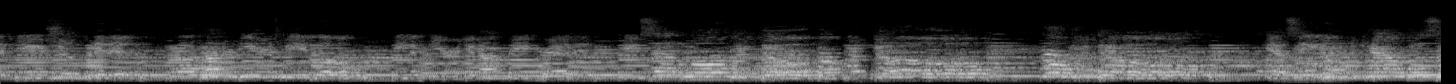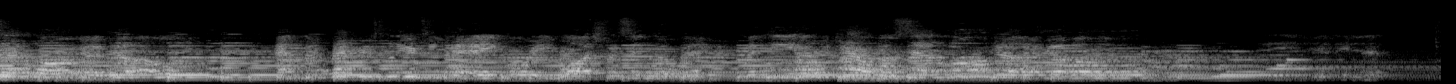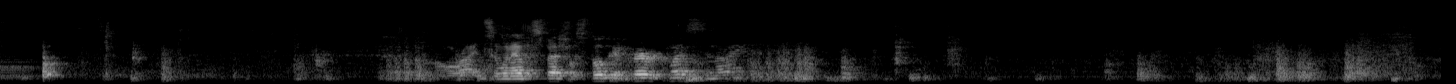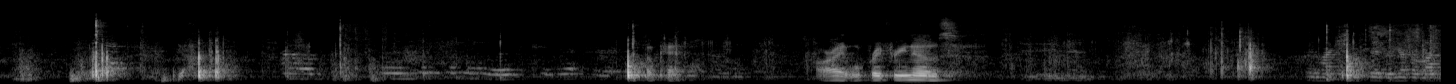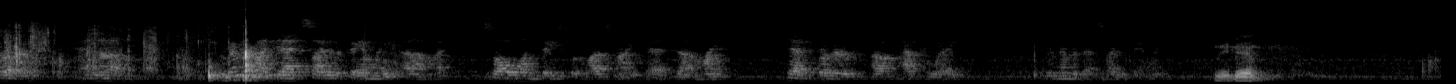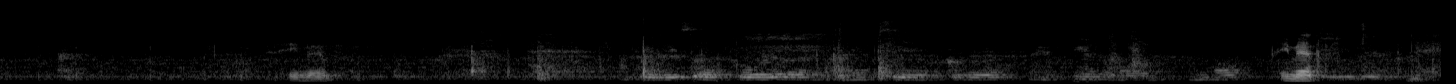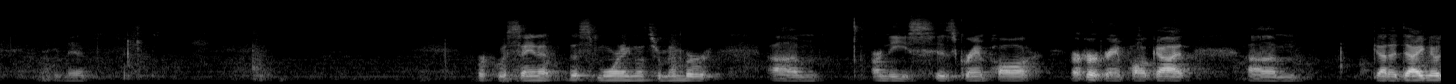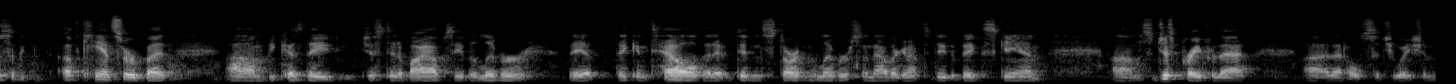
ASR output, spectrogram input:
If you should live a hundred years below, even here you not regretted. You said long ago, long ago, long ago. Yes, the old account was settled long ago. And the record's clear today, for he washed my sins away. When the old account was settled long ago. Right, someone have a special spoken prayer request tonight? Okay. All right, we'll pray for your nose. And my mom said, remember my brother. And, um, remember my dad's side of the family. Um, I saw on Facebook last night that, uh, my dad's brother, um, passed away. Remember that side of the family. Amen. Amen. For Lisa, Florida, and Nancy, and Cordell, and Angela, and all. Amen. Amen. Brooke was saying it this morning. Let's remember um, our niece, his grandpa, or her grandpa, got um, got a diagnosis of, of cancer, but um, because they just did a biopsy of the liver, they they can tell that it didn't start in the liver, so now they're going to have to do the big scan. Um, so just pray for that uh, that whole situation.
